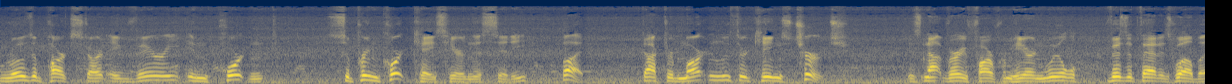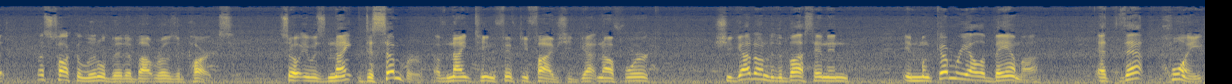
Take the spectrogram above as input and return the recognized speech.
Rosa Parks start a very important Supreme Court case here in this city, but Dr. Martin Luther King's church is not very far from here, and we'll visit that as well. But let's talk a little bit about Rosa Parks. So it was ni- December of 1955. She'd gotten off work. She got onto the bus, and in, in Montgomery, Alabama, at that point,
